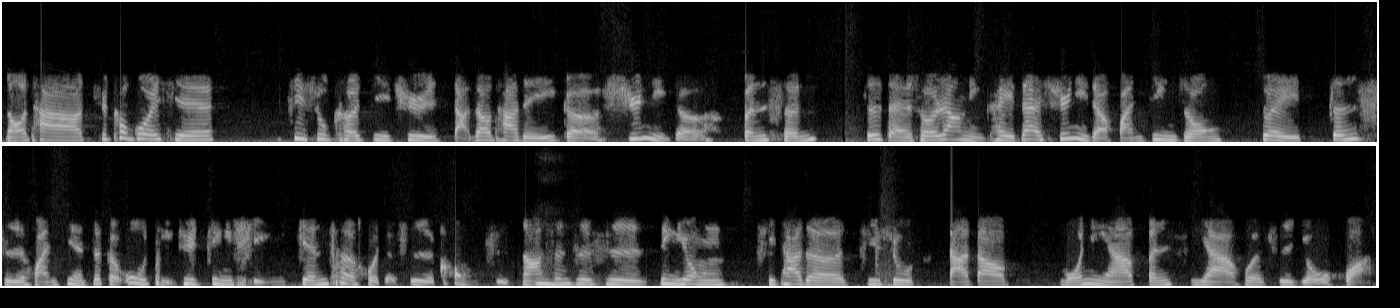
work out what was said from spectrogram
然后它去透过一些技术科技去打造它的一个虚拟的分身。就是等于说，让你可以在虚拟的环境中，对真实环境的这个物体去进行监测或者是控制，然后甚至是利用其他的技术达到模拟啊、分析啊，或者是优化。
